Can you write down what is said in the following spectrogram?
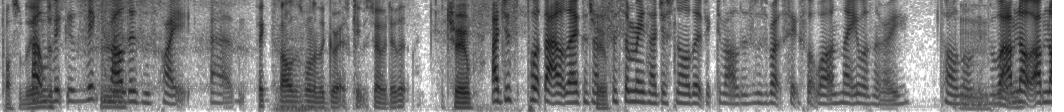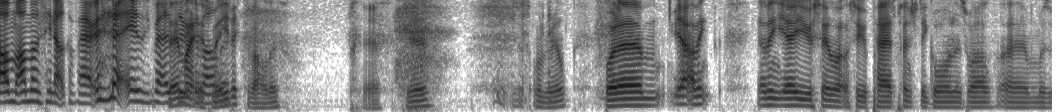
possibly But under. Vic, Victor Valdés was quite. Um, Victor Valdés is one of the greatest keepers to ever do it. True. I just put that out there because for some reason I just know that Victor Valdés was about six foot one. Like he wasn't a very tall goalkeeper. Mm. But I'm not. I'm not. I'm obviously not comparing his bears to Same height Victor as me, Valdés. Victor Valdés. Yeah. Yeah, it's just unreal. But um, yeah, I think I think yeah, you were saying about Steve pairs potentially going as well. Um, was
